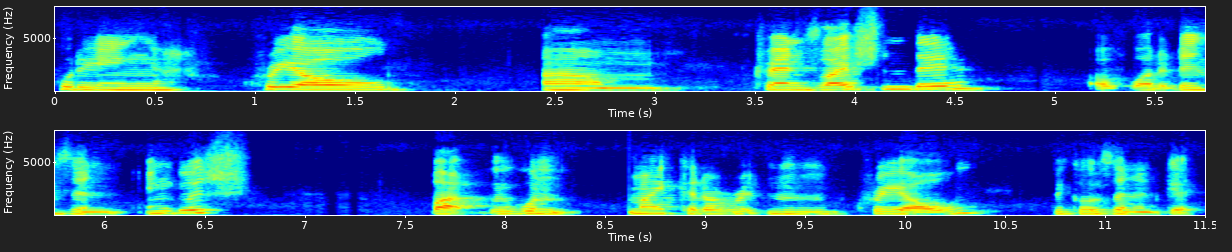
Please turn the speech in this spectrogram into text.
putting Creole um, translation there of what it is in English, but we wouldn't make it a written Creole because then it'd get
